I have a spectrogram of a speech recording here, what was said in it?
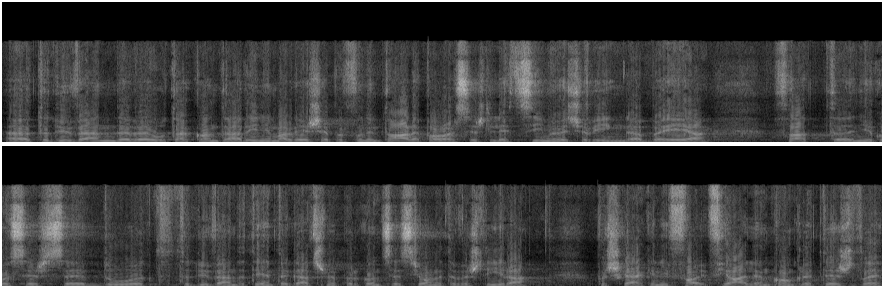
të dy vendeve u takon të arrijnë një marrëveshje përfundimtare pavarësisht lehtësimeve që vijnë nga BE-ja, thatë njëkohësisht se duhet të dy vendet të jenë të gatshme për koncesione të vështira, për çka e keni fjalën konkretisht dhe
